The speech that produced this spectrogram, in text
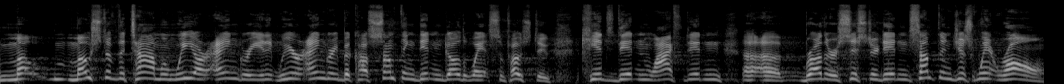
most of the time when we are angry, we are angry because something didn't go the way it's supposed to. Kids didn't, wife didn't, uh, uh, brother or sister didn't, something just went wrong.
